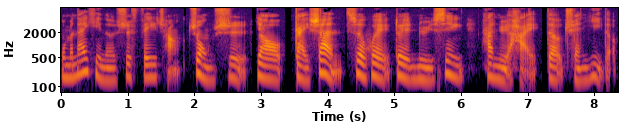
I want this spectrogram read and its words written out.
我们 Nike 呢是非常重视要改善社会对女性和女孩的权益的。”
